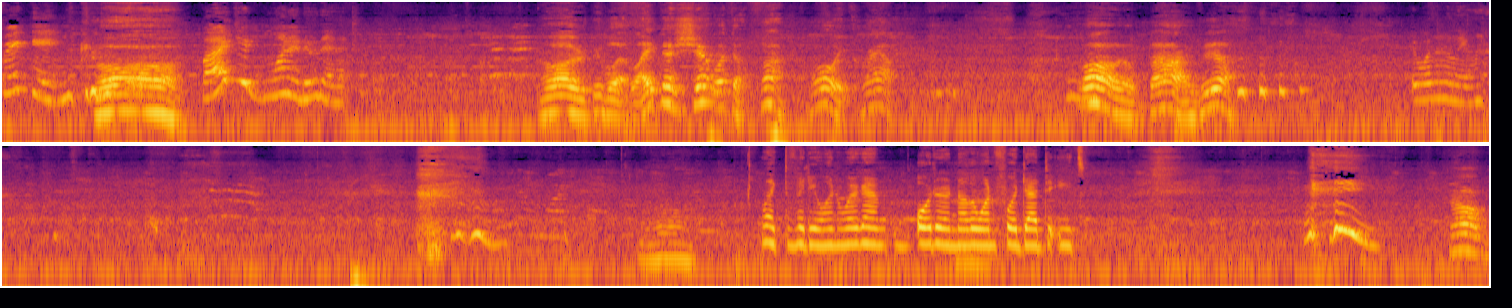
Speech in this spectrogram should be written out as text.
freaking. Oh. Why'd you want to do that? Oh, there's people that like this shit? What the fuck? Holy crap. Oh, the bad idea. It wasn't really on. Oh. Like the video, and we're gonna order another one for Dad to eat. No.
